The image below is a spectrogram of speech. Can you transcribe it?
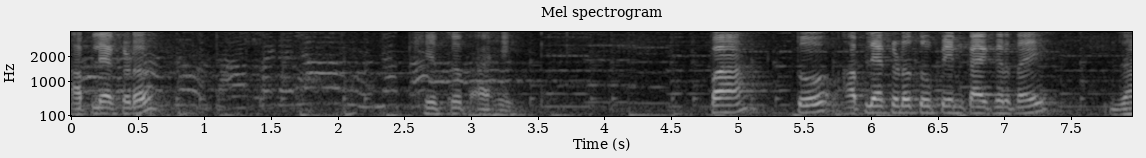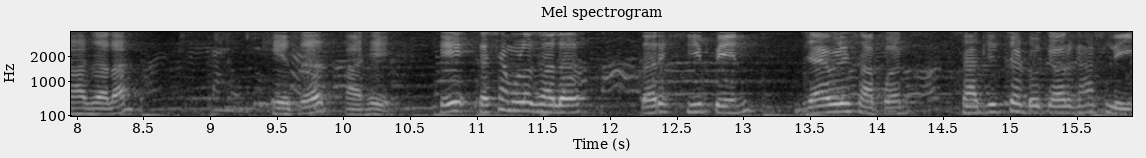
आपल्याकडं खेचत आहे. पहा तो आपल्याकडं तो पेन काय करत आहे? जहाजाला खेचत आहे. हे कशामुळं झालं? तर ही पेन ज्यावेळेस आपण साजिदच्या डोक्यावर घासली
